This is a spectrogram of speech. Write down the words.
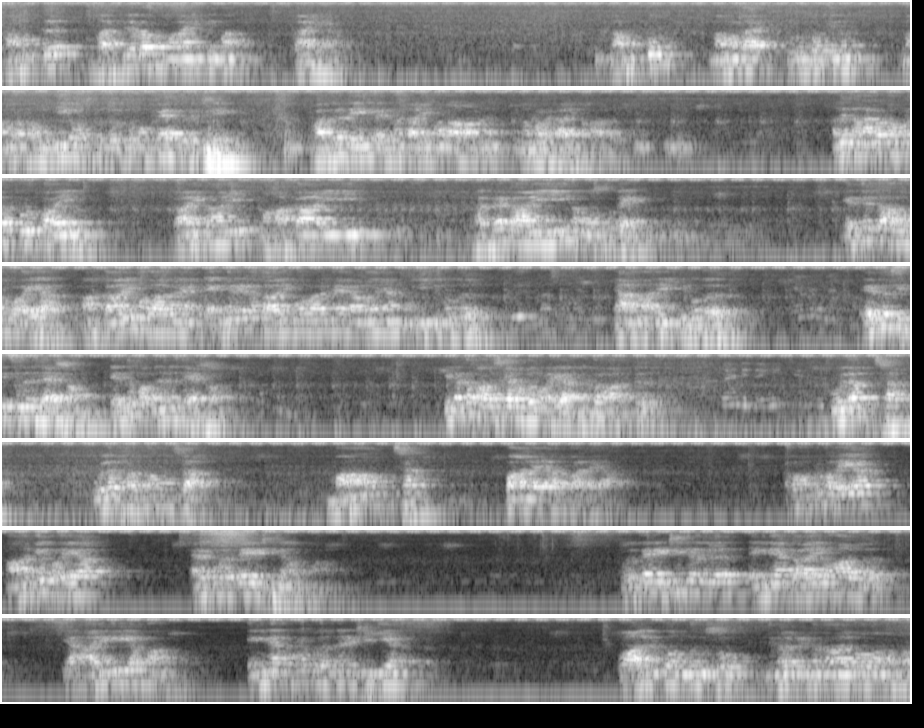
നമുക്ക് ഭദ്രത സമ്മാനിക്കുന്ന കാര്യമാണ്. നമുക്കും നമ്മുടെ കുടുംബത്തിനും നമ്മുടെ ഭൗതിക വസ്തുക്കൾക്കും ഒക്കെ സുരക്ഷയും ഭദ്രതയും തരുന്ന കളിമതാവാണ് നമ്മുടെ കളിമതാവ് അത് കാരണം നമ്മളെപ്പോഴും പറയും കാളി മഹാകായി ഭദ്രകാളി നമോസ്തുതേ. എന്നിട്ടാണ് നമുക്ക് പറയാ ആ കാളി മാതാവിനെ എങ്ങനെയുള്ള കാളി മാതാവിനെയാണ് ഞാൻ പൂജിക്കുന്നത്? ഞാൻ ആദരിക്കുന്നത്? എന്ന് ചിന്തിച്ചതിന് ശേഷം എന്ന് പറഞ്ഞതിന് ശേഷം? ഇന്നത്തെ പ്രാവശ്യം നമ്മൾ പറയാം. ഇന്നത്തെ വാക്ക് കുലം ച കുലധർമ്മം ച മാം ച പാലയ പാലയ. അപ്പൊ നമ്മൾ പറയാ ആദ്യം പറയാ എന്നെ കുലത്തെ രക്ഷിക്കണം. കുലത്തെ രക്ഷിക്കണമെങ്കിൽ എങ്ങനെയാ കാളിയമ്മാവ് ഈ ആര്യഗിരി അമ്മ? എങ്ങനെയാ നമ്മളെ കുലത്തിനെ രക്ഷിക്കുക? വാതിൽക്ക് വന്ന ദിവസവും നിങ്ങളെ കിട്ടുന്ന നാല് പോകുന്ന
